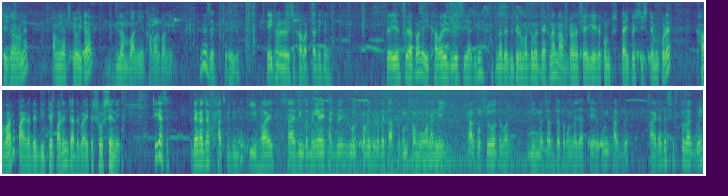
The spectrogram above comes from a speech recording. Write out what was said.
সেই কারণে আমি আজকে ওইটা দিলাম বানিয়ে, খাবার বানিয়ে। ঠিক আছে? এই যে, এইখানে রয়েছে খাবারটা দেখে। তো এই হচ্ছে ব্যাপার, এই খাবারই দিয়েছি আজকে। আপনাদের ভিডিওর মাধ্যমে দেখলেন আপনারা চাইলে এরকম টাইপের সিস্টেম করে খাবার পায়রাদের দিতে পারেন, যাদের বাড়িতে সর্ষে নেই। ঠিক আছে? দেখা যাক আজকের দিনটা কি হয়। সারাদিন তো মেলাই থাকবে, রোদ কবে বেরোবে তার তো কোনো সম্ভাবনা নেই। কাল পরশুও হতে পারে, নিম্নচাপ যতক্ষণ না যাচ্ছে এরকমই থাকবে। পায়রাদের সুস্থ রাখবেন,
